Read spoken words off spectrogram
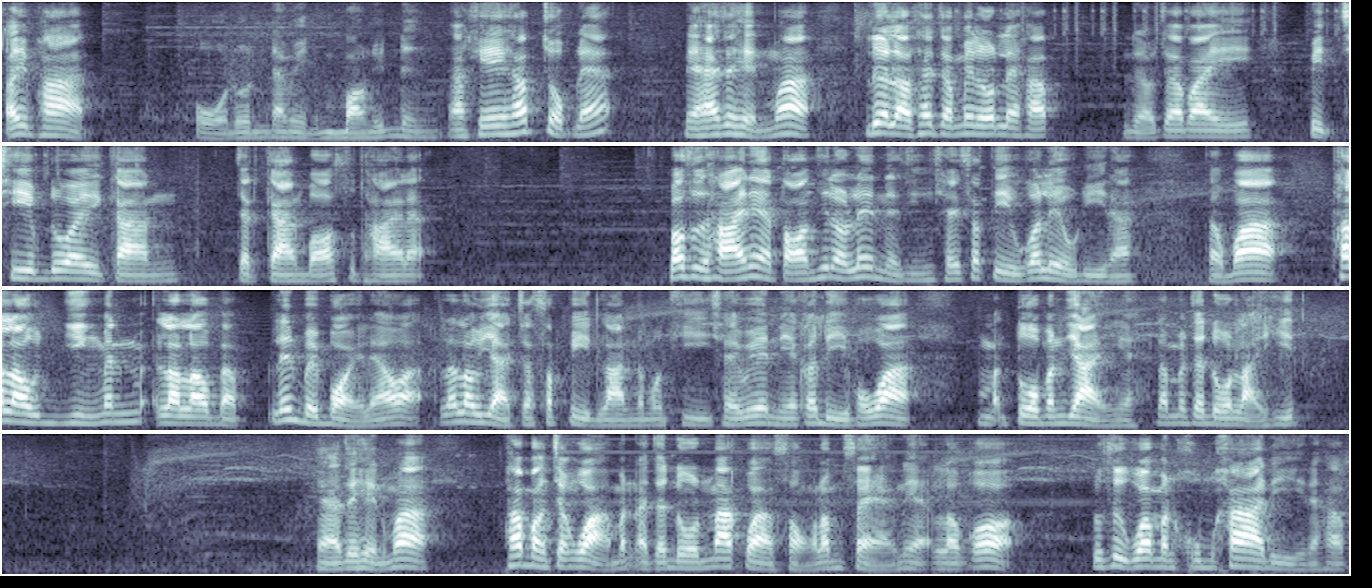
เอ้ยพลาด โอ้โดนดาเมจเบานิดนึง โอเคครับจบแล้วเนี่ยฮะจะเห็นว่าเลือดเราแทบจะไม่ลดเลยครับ เดี๋ยวจะไปปิดชีพด้วยการจัดการบอสสุดท้ายแล้วบอสสุดท้ายเนี่ยตอนที่เราเล่นเนี่ยจริงใช้สตีลก็เร็วดีนะ แต่ว่าถ้าเรายิงมันเราเราแบบเล่นบ่อยๆ แล้วอะแล้วเราอยากจะสปีดรันบางทีใช้เวทนี้ก็ดีเพราะว่าตัวมันใหญ่ไงแล้วมันจะโดนหลายฮิตเนี่ยจะเห็นว่าถ้าบางจังหวะมันอาจจะโดนมากกว่า 2ลำแสงเนี่ยเราก็รู้สึกว่ามันคุ้มค่าดีนะครับ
